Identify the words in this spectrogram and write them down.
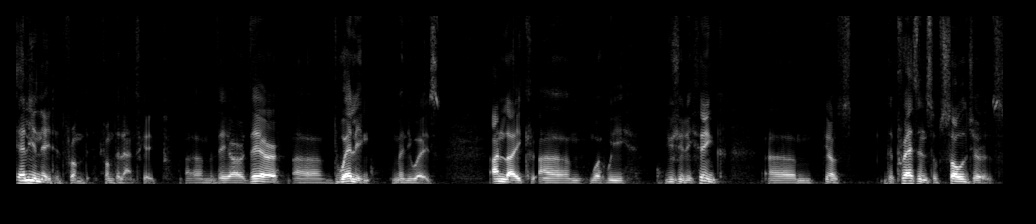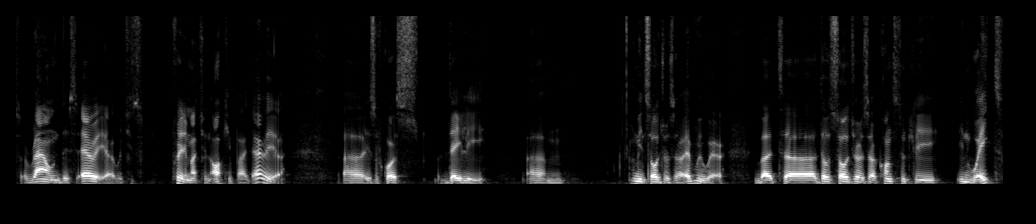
alienated from the, from the landscape. Um, they are there uh, dwelling in many ways. Unlike um, what we usually think, um, you know, the presence of soldiers around this area, which is pretty much an occupied area, uh, is of course daily. Um, I mean, soldiers are everywhere, but uh, those soldiers are constantly in wait.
